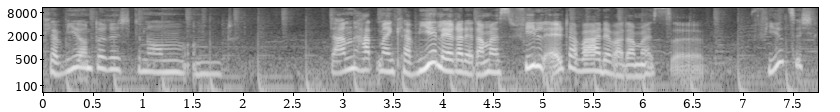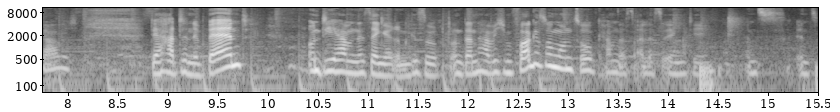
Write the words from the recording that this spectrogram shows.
Klavierunterricht genommen und dann hat mein Klavierlehrer, der damals viel älter war, der war damals äh, 40, glaube ich, der hatte eine Band und die haben eine Sängerin gesucht. Und dann habe ich ihm vorgesungen und so kam das alles irgendwie ins, ins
